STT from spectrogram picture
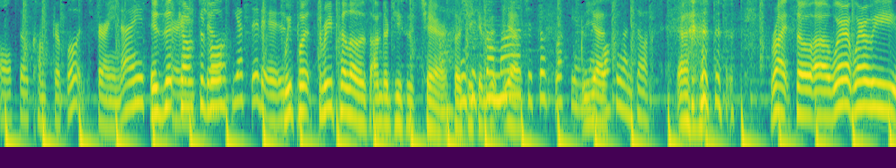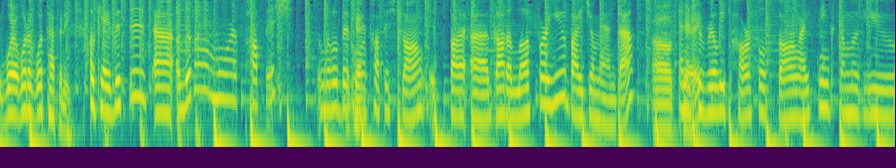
also comfortable. It's very nice. Is it comfortable? chill. Yes, it is. We put three pillows under Jisoo's chair so Thank she you can. so much. yeah. It's so fluffy. I'm like Yes. walking on ducks. Right. So uh, where where are we? Where, what what's happening? Okay, this is uh, a little more popish, a little bit Okay. more popish song. It's by uh, "Got a Love for You" by Jomanda, Okay. and it's a really powerful song. I think some of you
